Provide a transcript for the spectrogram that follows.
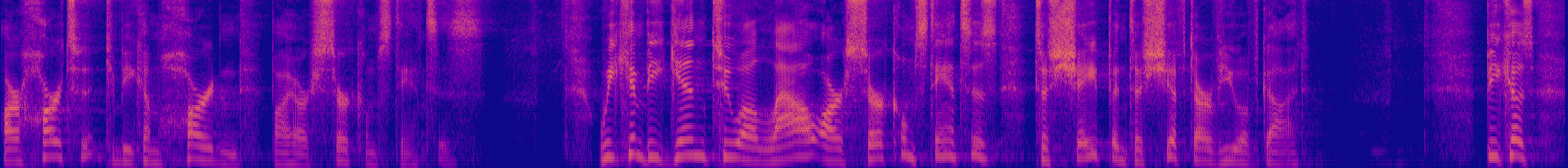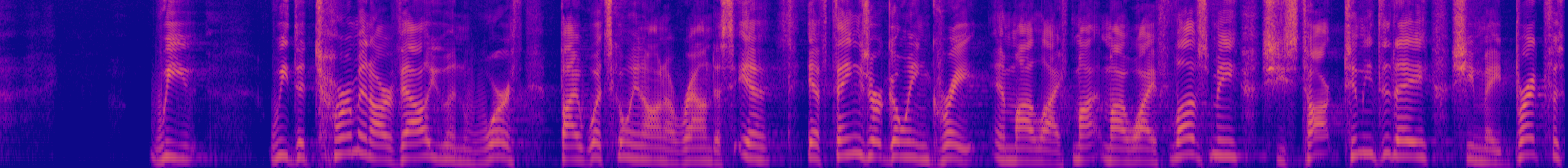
Our hearts can become hardened by our circumstances. We can begin to allow our circumstances to shape and to shift our view of God because we we determine our value and worth by what's going on around us. If, if things are going great in my life, my, my wife loves me, she's talked to me today, she made breakfast,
